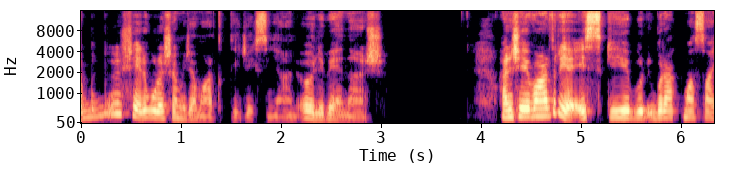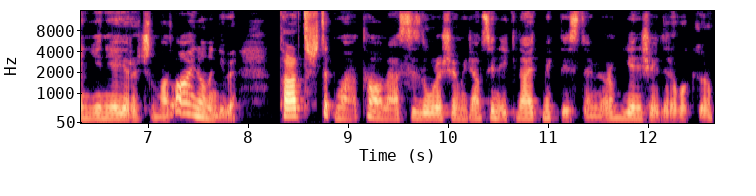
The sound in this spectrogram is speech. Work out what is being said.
Bu, bu şeyle uğraşamayacağım artık diyeceksin yani. Öyle bir enerji. Hani şey vardır ya eskiyi bı- bırakmazsan yeniye yer açılmaz. Aynı onun gibi. Tartıştık mı? Tamam ya sizle uğraşamayacağım. Seni ikna etmek de istemiyorum. Yeni şeylere bakıyorum.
